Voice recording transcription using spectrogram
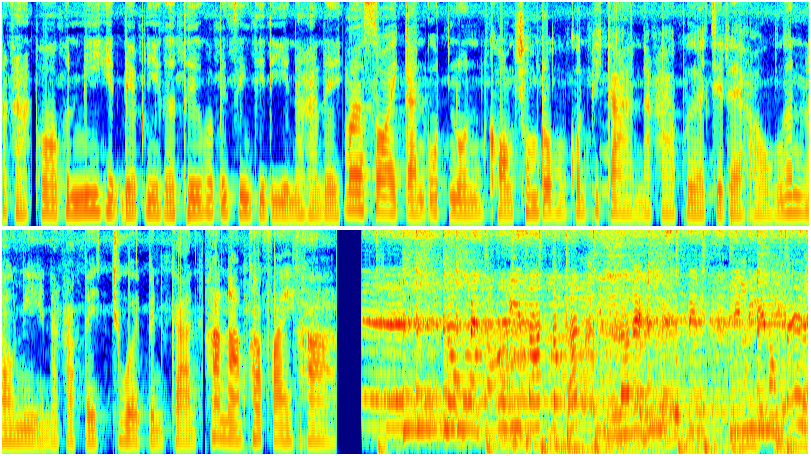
นะคะ พอเพิ่นมีเฮ็ดแบบนี้ก็ถือว่าเป็นสิ่งที่ดีนะคะเลยมาซอยกันอุดหนุนของชมรมคนพิการนะคะ เพื่อจะได้เอาเงินเหล่านี้นะคะ ไปช่วยเป็นการค่าน้ำค่าไฟค่ะน้องเป็นสาวอีสานดอกพลัดถิ่นละได้เห็นสุรินทร์ที่นี่น้องแส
